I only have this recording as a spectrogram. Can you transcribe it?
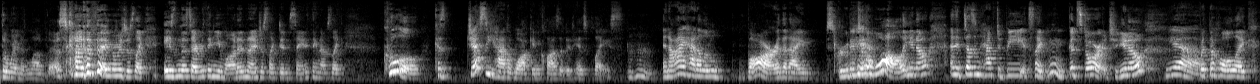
the women love this kind of thing. It was just like, isn't this everything you wanted? And I just like didn't say anything. And I was like, cool, because Jesse had a walk-in closet at his place, mm-hmm. and I had a little bar that I screwed into Yeah. the wall, you know. And it doesn't have to be. It's like mm, good storage, you know. Yeah. But the whole like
